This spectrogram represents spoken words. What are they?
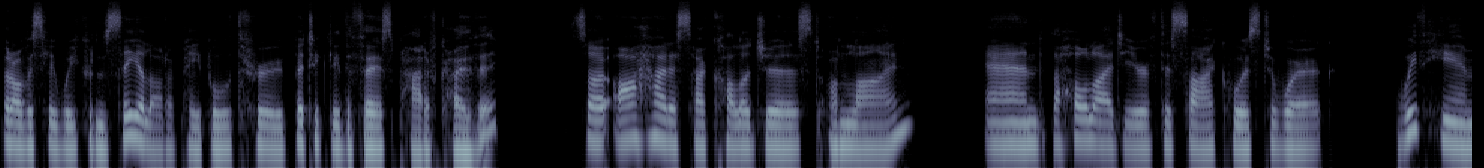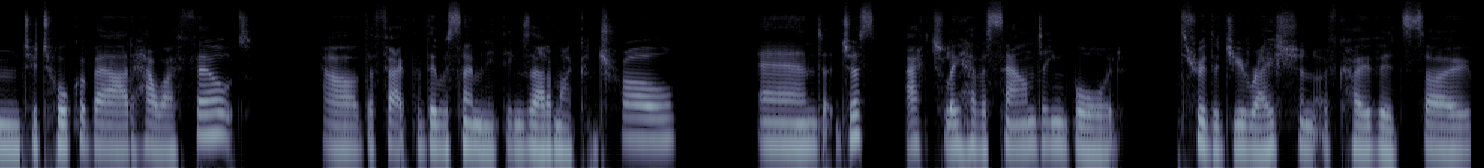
But obviously, we couldn't see a lot of people through, particularly the first part of COVID. So I hired a psychologist online. And the whole idea of the psych was to work with him to talk about how I felt, how the fact that there were so many things out of my control, and just actually have a sounding board through the duration of COVID. So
